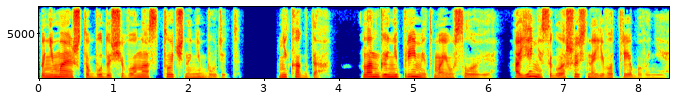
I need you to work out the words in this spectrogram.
понимая, что будущего у нас точно не будет. Никогда. Ланга не примет мои условия, а я не соглашусь на его требования.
